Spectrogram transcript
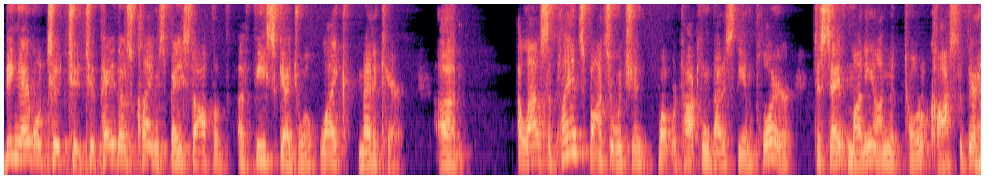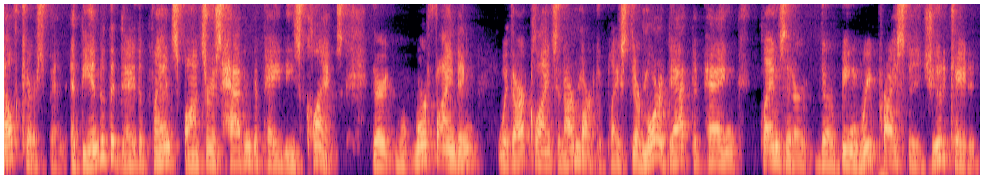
Being able to, to, to pay those claims based off of a fee schedule like Medicare um, allows the plan sponsor, which in what we're talking about is the employer, to save money on the total cost of their healthcare spend. At the end of the day, the plan sponsor is having to pay these claims. They're, we're finding with our clients in our marketplace, they're more adept at paying claims that are they're being repriced and adjudicated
